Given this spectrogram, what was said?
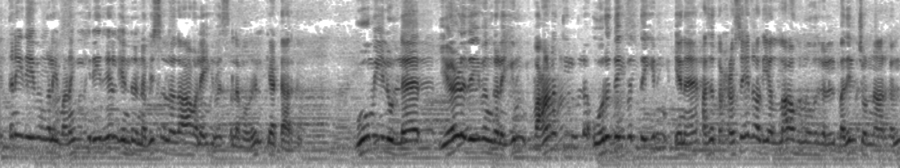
எத்தனை தெய்வங்களை வணங்குகிறீர்கள் என்று நபி ஸல்லல்லாஹு அலைஹி அவர்கள் கேட்டார்கள். பூமியில் உள்ள ஏழு தெய்வங்களையும் வானத்தில் உள்ள ஒரு தெய்வத்தையும் என ஹசத் ஹுசைன் அலி அல்லாஹ் அவர்கள் பதில் சொன்னார்கள்.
